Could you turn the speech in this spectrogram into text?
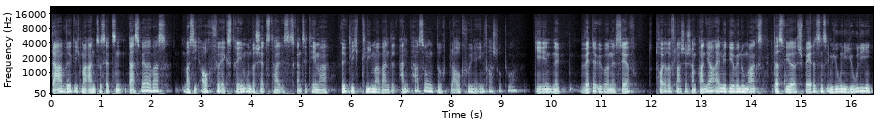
da wirklich mal anzusetzen, das wäre was. Was ich auch für extrem unterschätzt halte, ist das ganze Thema wirklich Klimawandelanpassung durch blau-grüne Infrastruktur. Gehe eine Wette über eine sehr teure Flasche Champagner ein mit dir, wenn du magst, dass wir spätestens im Juni, Juli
